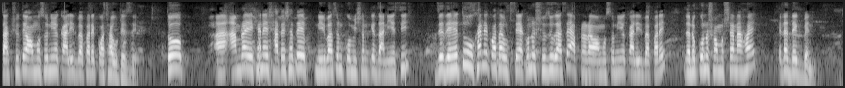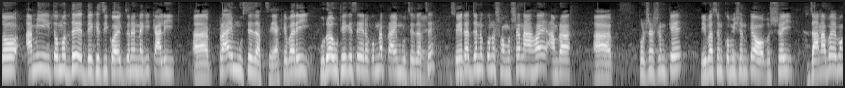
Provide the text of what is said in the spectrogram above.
চাকসুতে অমোচনীয় কালির ব্যাপারে কথা উঠেছে। তো আমরা এখানে সাথে সাথে নির্বাচন কমিশনকে জানিয়েছি যে, যেহেতু ওখানে কথা উঠছে, এখনও সুযোগ আছে, আপনারা অমোচনীয় কালির ব্যাপারে যেন কোনো সমস্যা না হয়, এটা দেখবেন। তো, আমি ইতোমধ্যে দেখেছি কয়েকজনের নাকি কালি প্রায় মুছে যাচ্ছে। একেবারেই পুরো উঠে গেছে এরকম না প্রায় মুছে যাচ্ছে। তো এটার জন্য কোনো সমস্যা না হয়। আমরা প্রশাসনকে নির্বাচন কমিশনকে অবশ্যই জানাব এবং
